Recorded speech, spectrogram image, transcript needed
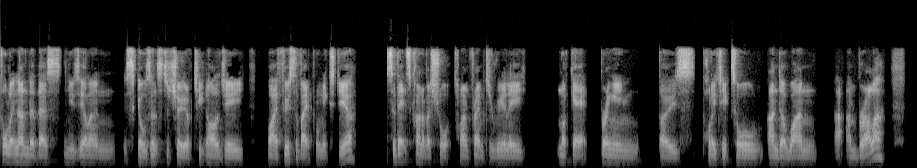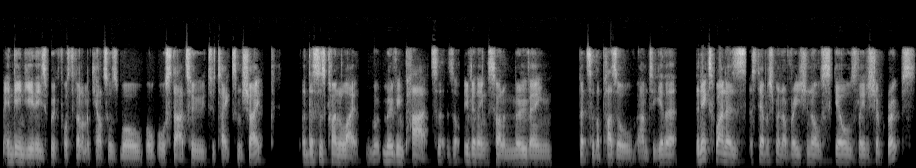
falling under this New Zealand Skills Institute of Technology by 1st of April next year. So that's kind of a short time frame to really look at bringing those Polytechs all under one uh, umbrella. And then, yeah, these workforce development councils will, will, will start to, to take some shape. This is kind of like moving parts. Everything's kind of moving bits of the puzzle um, together. The next one is establishment of regional skills leadership groups.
